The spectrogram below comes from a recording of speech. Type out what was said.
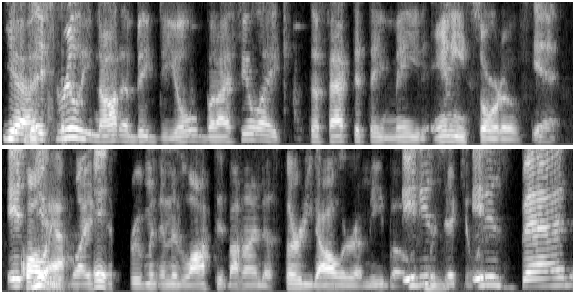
Yeah, This- it's really not a big deal, but I feel like the fact that they made any sort of Yeah, it's quality Yeah, of life it- improvement and then locked it behind a thirty dollar amiibo. It is is- ridiculous. it is bad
